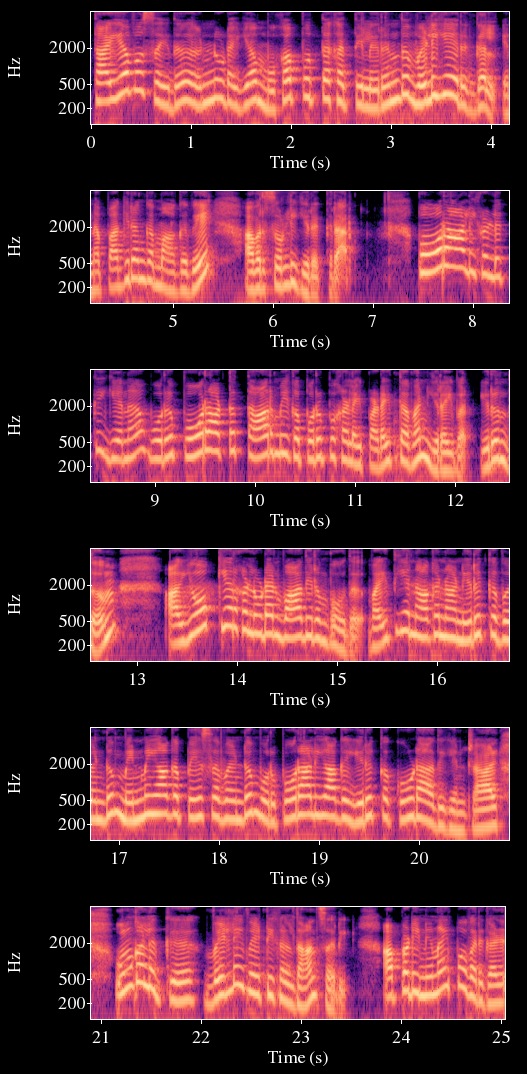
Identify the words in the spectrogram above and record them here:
தயவு செய்து என்னுடைய முகப்புத்தகத்திலிருந்து வெளியேறுங்கள் என பகிரங்கமாகவே அவர் சொல்லியிருக்கிறார். போராளிகளுக்கு என ஒரு போராட்ட தார்மீக பொறுப்புகளை படைத்தவன் இறைவன். இருந்தும் அயோக்கியர்களுடன் வாதிடும்போது வைத்தியனாக நான் இருக்க வேண்டும் மென்மையாக பேச வேண்டும் ஒரு போராளியாக இருக்கக்கூடாது என்றால் உங்களுக்கு வெள்ளை வேட்டிகள் தான் சரி. அப்படி நினைப்பவர்கள்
